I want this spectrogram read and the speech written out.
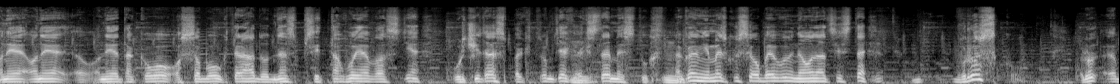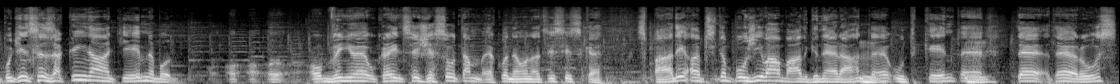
On, je, on, je, on je takovou osobou, která dodnes přitahuje vlastně určité spektrum těch Mhm. mm. extremistů. Mm. Nakonec v Německu se objevují neonacisté. V- Rusku Ru- Putin se zaklíná tím, nebo o, o, o, obvinuje Ukrajince, že jsou tam jako neonacistické spády, ale přitom používá Wagnera, mm. to je Utkin, to je, to je, to je Rus,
